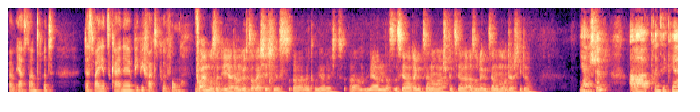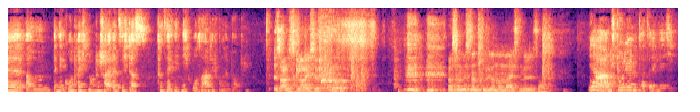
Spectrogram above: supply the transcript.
beim Erstantritt. Das war jetzt keine Pipifax-Prüfung. Vor allem musstet ihr ja dann österreichisches äh, Veterinärrecht ähm, lernen. Das ist ja, da gibt es ja nochmal speziell, also da gibt es ja nochmal Unterschiede. Ja, das stimmt. Aber prinzipiell ähm, in den Grundrechten unterscheidet sich das tatsächlich nicht großartig von den Deutschen. Ist alles Gleiche. Was vermisst du am Studium am meisten, Melissa? Ja, am Studium tatsächlich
